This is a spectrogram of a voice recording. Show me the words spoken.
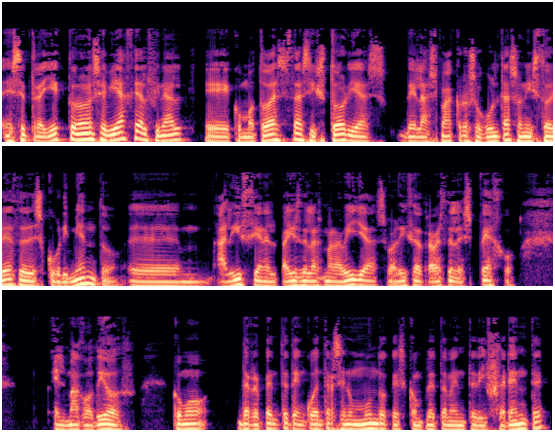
ese trayecto, ¿no? Ese viaje, al final, eh, como todas estas historias de las macros ocultas, son historias de descubrimiento. Eh, Alicia en el País de las Maravillas o Alicia a través del espejo, el mago Dios, como de repente te encuentras en un mundo que es completamente diferente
